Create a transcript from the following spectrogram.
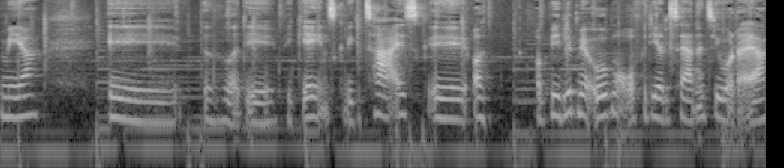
mere øh, hvad hedder det, vegansk, vegetarisk, øh, og og blive lidt mere åben over for de alternativer, der er.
